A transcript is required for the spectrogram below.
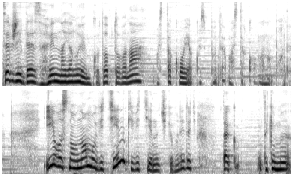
це вже йде згин на ялинку. Тобто вона ось тако якось буде, ось тако воно буде. І в основному відтінки, відтіночки, вони йдуть так, такими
